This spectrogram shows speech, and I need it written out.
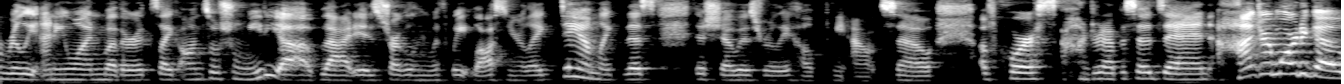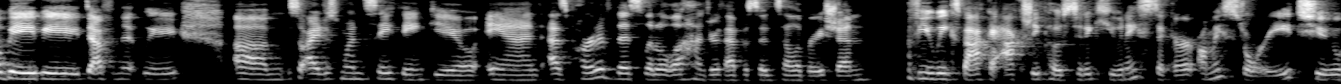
really anyone whether it's like on social media that is struggling with weight loss and you're like damn like this this show has really helped me out. So of course 100 episodes in 100 more to go baby definitely. Um, so i just wanted to say thank you. And as part of this little 100th episode celebration a few weeks back i actually posted a q&a sticker on my story to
